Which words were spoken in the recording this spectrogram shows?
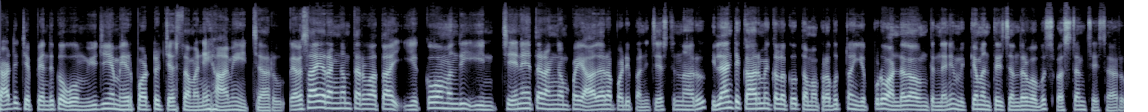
చాటి చెప్పేందుకు ఓ మ్యూజియం ఏర్పాటు చేస్తామని హామీ ఇచ్చారు. వ్యవసాయ రంగం తర్వాత ఎక్కువ మంది ఈ చేనేత రంగంపై ఆధారపడి పనిచేస్తున్నారు. ఇలాంటి కార్మికులకు తమ ప్రభుత్వం ఎప్పుడూ అండగా ఉంటుందని ముఖ్యమంత్రి చంద్రబాబు స్పష్టం చేశారు.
